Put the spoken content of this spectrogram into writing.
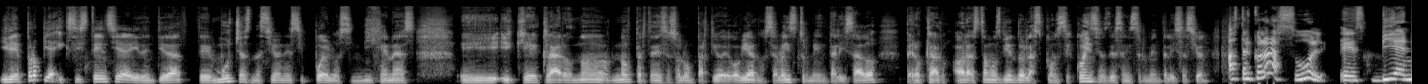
y de propia existencia e identidad de muchas naciones y pueblos indígenas y, que, claro, no, no pertenece solo a un partido de gobierno, se lo ha instrumentalizado, pero claro, ahora estamos viendo las consecuencias de esa instrumentalización hasta el color azul es bien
